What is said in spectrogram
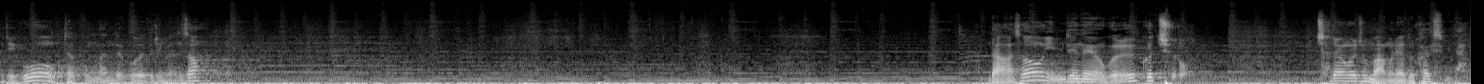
그리고 옥탑 공간들 보여드리면서 나가서 임대 내역을 끝으로 촬영을 좀 마무리하도록 하겠습니다.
